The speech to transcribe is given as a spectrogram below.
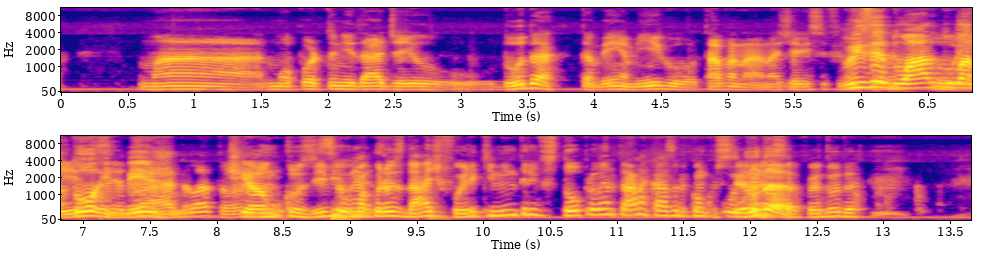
uma, uma oportunidade aí, o Duda, também amigo, estava na, na gerência financeira. Luiz Eduardo Luiz Latorre, Eduardo beijo. Latorre. Te amo. Inclusive, uma mesmo. curiosidade, foi ele que me entrevistou para eu entrar na casa do concurseiro. O Duda? né? Foi o Duda.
